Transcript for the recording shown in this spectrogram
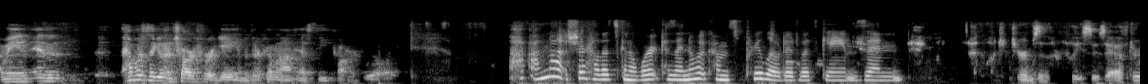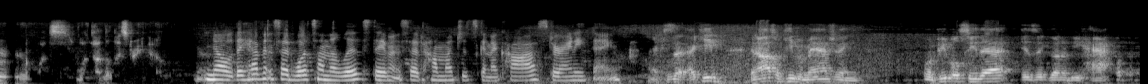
I mean, and how much are they going to charge for a game if they're coming on SD card? Really? I- I'm not sure how that's going to work because I know it comes preloaded with games, and that much in terms of the releases after what's what's on the list right now. no, they haven't said what's on the list. They haven't said how much it's going to cost or anything. Because I I keep and I also keep imagining when people see that, is it going to be hackable?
